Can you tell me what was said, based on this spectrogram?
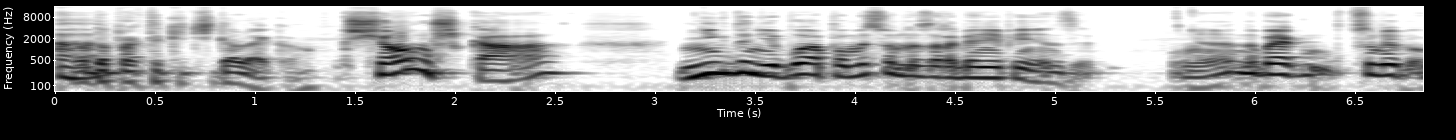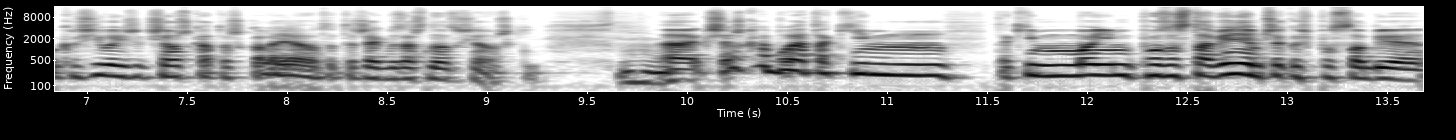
no do praktyki ci daleko. Książka nigdy nie była pomysłem na zarabianie pieniędzy. Nie? No bo jak w sumie określiłeś, że książka to szkolenia, no to też jakby zacznę od książki. E, książka była takim, takim moim pozostawieniem czegoś po sobie,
